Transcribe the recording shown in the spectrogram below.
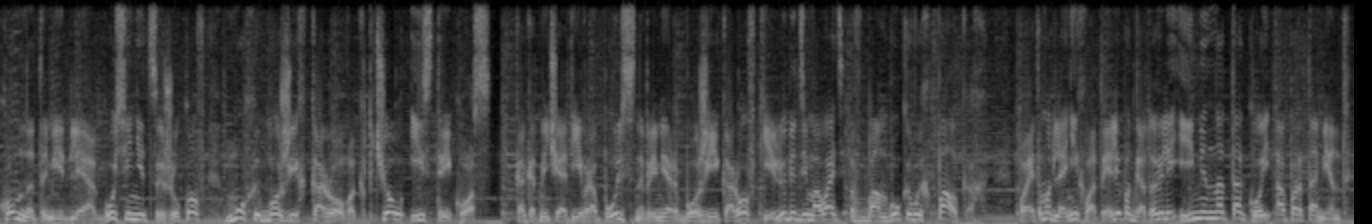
комнатами для гусениц и жуков, мух и божьих коровок, пчел и стрекоз. Как отмечает Европульс, например, божьи коровки любят зимовать в бамбуковых палках. Поэтому для них в отеле подготовили именно такой апартамент.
